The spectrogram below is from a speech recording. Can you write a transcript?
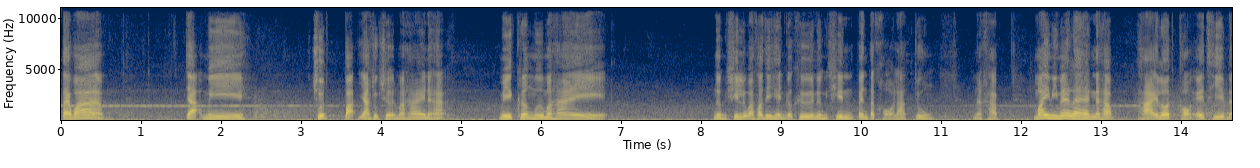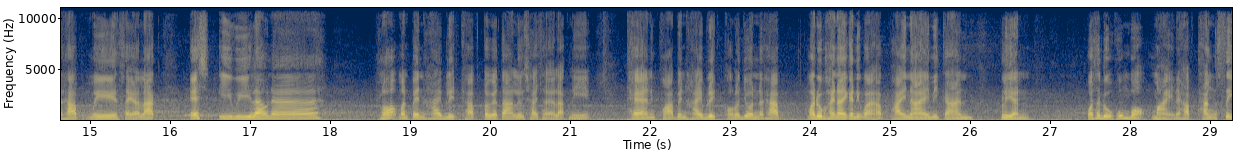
แต่ว่าจะมีชุดปะยางฉุกเฉินมาให้นะฮะ มีเครื่องมือมาให้ 1 ชิ้นหรือเปล่าเท่าที่เห็นก็คือ 1 ชิ้นเป็นตะขอลากจูงนะครับ ไม่มีแม่แรงนะครับ ท้ายรถของ a t i v นะครับ มีสัญลักษณ์ HEV แล้วนะ เพราะมันเป็นไฮบริดครับโตโยต้าเลือกใช้สัญลักษณ์นี้ แทนความเป็นไฮบริดของรถยนต์นะครับ มาดูภายในกันดีกว่าครับ ภายในมีการเปลี่ยน วัสดุหุ้มเบาะใหม่นะครับทั้งสี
